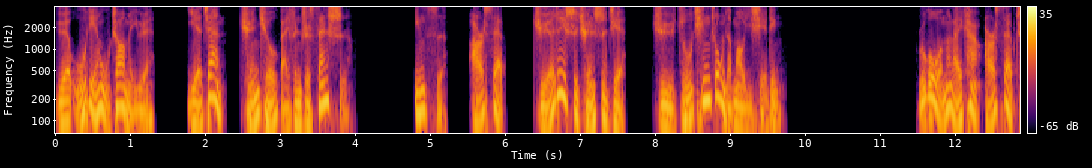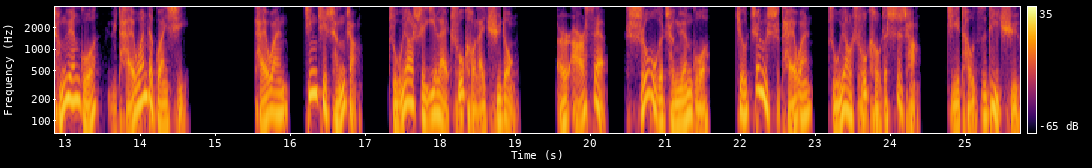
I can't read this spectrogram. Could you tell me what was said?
约五点五兆美元，也占全球百分之三十。因此，RCEP 绝对是全世界举足轻重的贸易协定。如果我们来看 RCEP 成员国与台湾的关系，台湾经济成长主要是依赖出口来驱动，而 RCEP 十五个成员国就正是台湾主要出口的市场及投资地区。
